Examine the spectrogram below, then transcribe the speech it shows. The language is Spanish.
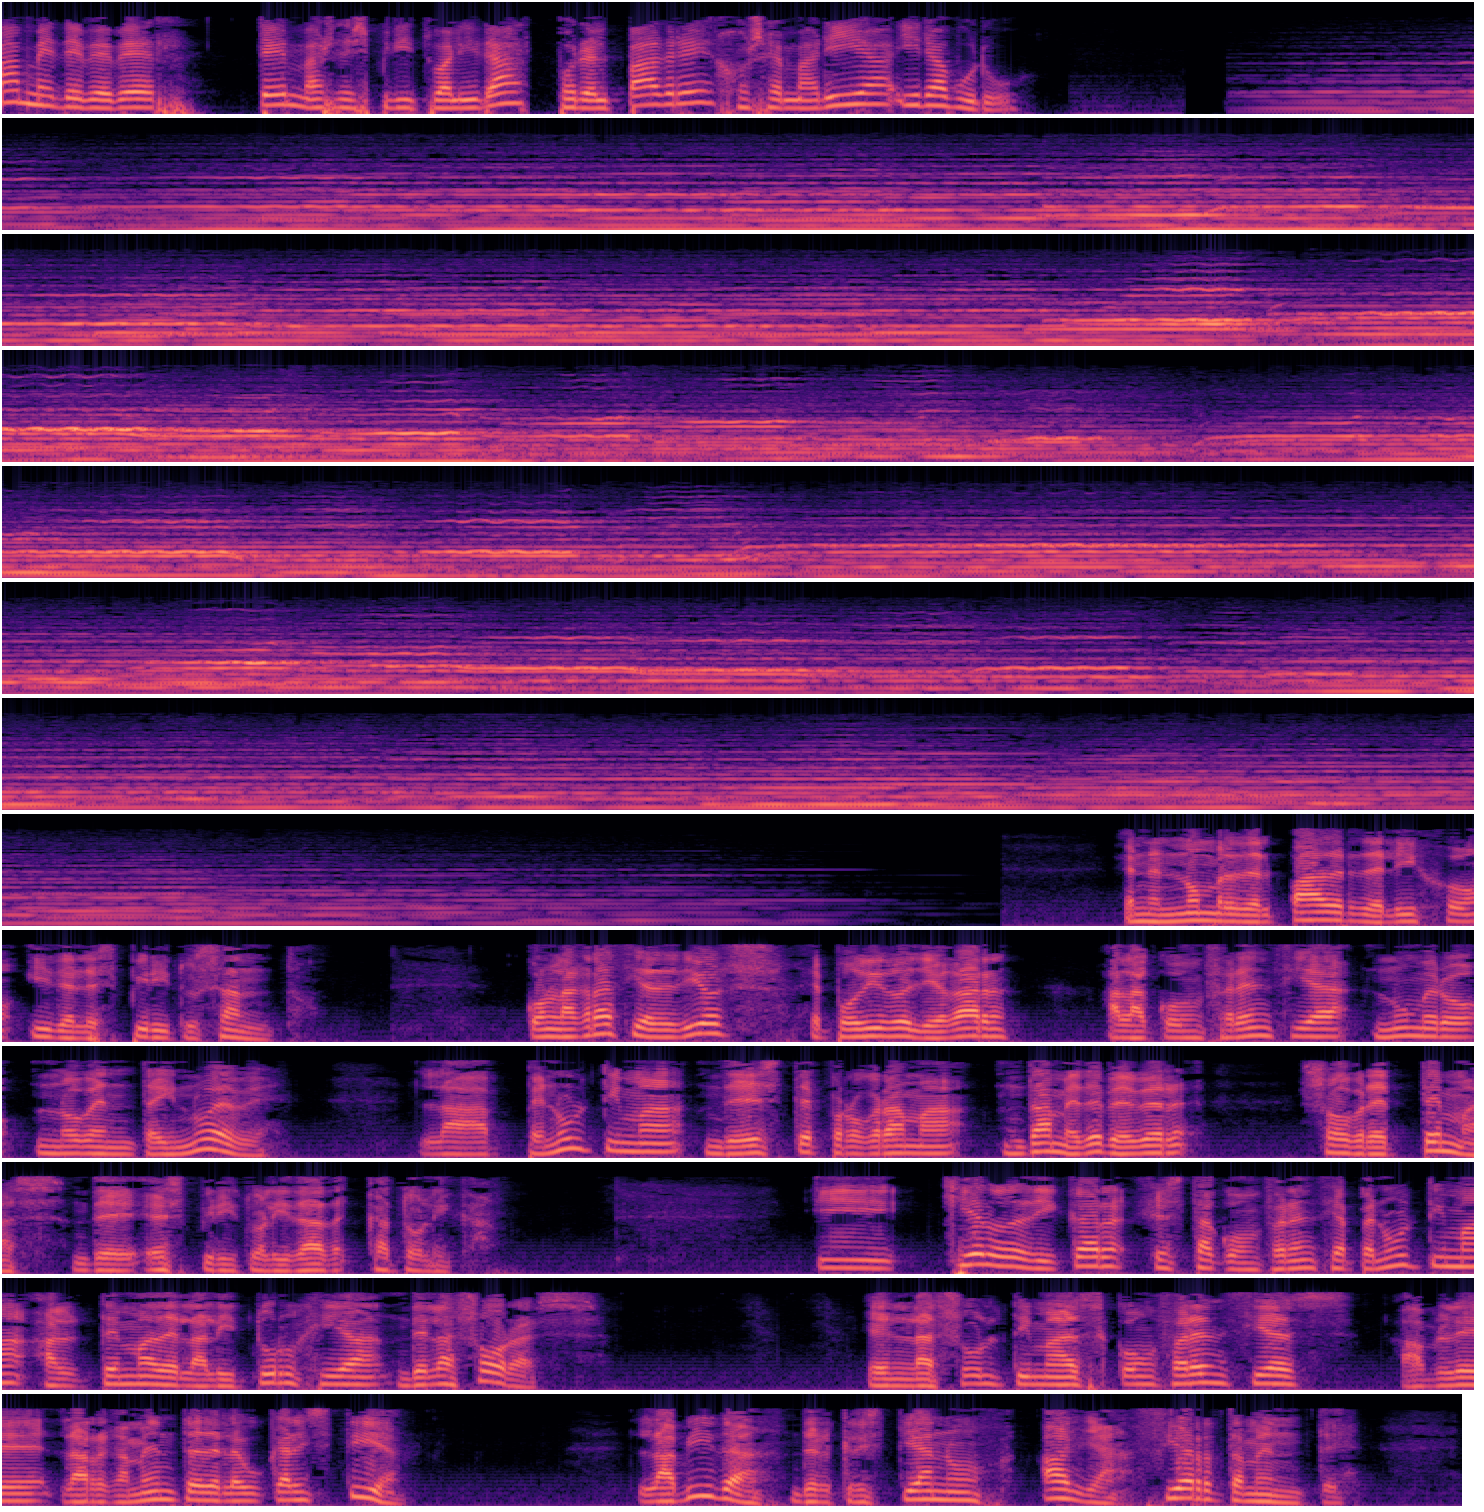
Dame de beber, temas de espiritualidad por el padre José María Iraburu. Nombre del Padre, del Hijo y del Espíritu Santo. Con la gracia de Dios he podido llegar a la conferencia número 99, la penúltima de este programa Dame de beber sobre temas de espiritualidad católica. Y quiero dedicar esta conferencia penúltima al tema de la liturgia de las horas, en las últimas conferencias hablé largamente de la Eucaristía. La vida del cristiano halla ciertamente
